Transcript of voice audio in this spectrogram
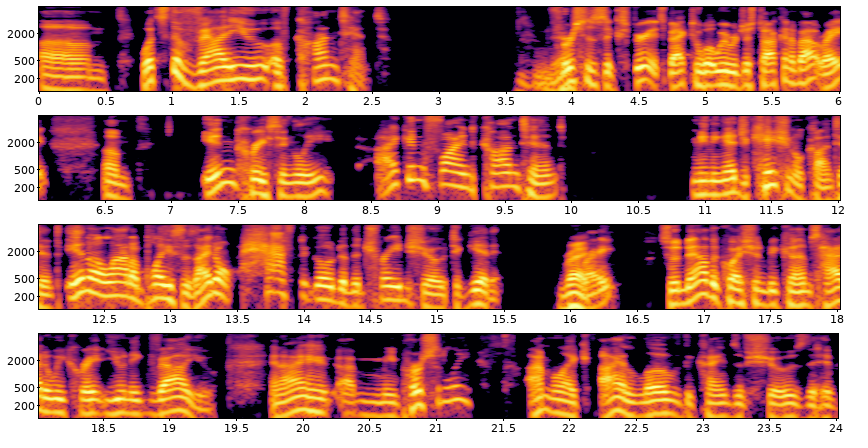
Um, what's the value of content? versus experience back to what we were just talking about right um, increasingly i can find content meaning educational content in a lot of places i don't have to go to the trade show to get it Right. right, so now the question becomes how do we create unique value? And i i mean personally i'm like i love the kinds of shows that have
